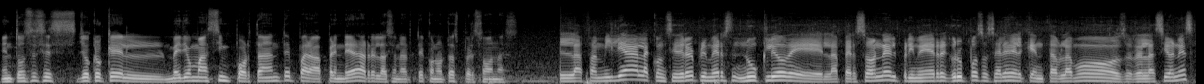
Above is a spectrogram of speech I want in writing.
Entonces es yo creo que el medio más importante para aprender a relacionarte con otras personas. La familia la considero el primer núcleo de la persona, el primer grupo social en el que entablamos relaciones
